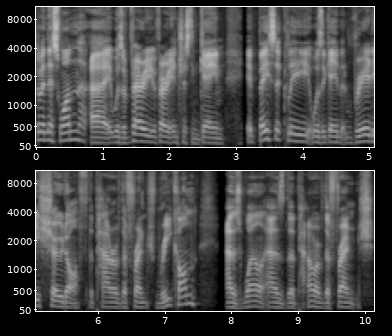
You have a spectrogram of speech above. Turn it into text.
So in this one, uh, it was a very, very interesting game. It basically was a game that really showed off the power of the French recon, as well as the power of the French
